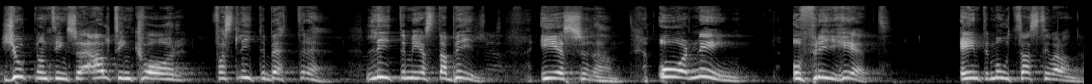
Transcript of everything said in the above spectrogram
gjort någonting så är allting kvar fast lite bättre. Lite mer stabilt. I Jesu namn. Ordning och frihet är inte motsats till varandra.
